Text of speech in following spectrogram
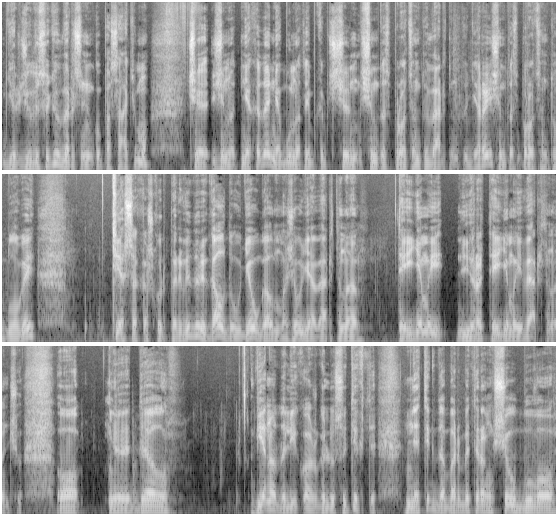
girdžiu visokių verslininkų pasakymų. Čia, žinot, niekada nebūna taip, kad šimtas procentų vertintų gerai, šimtas procentų blogai. Tiesa, kažkur per vidurį, gal daugiau, gal mažiau ją vertina teigiamai, yra teigiamai vertinančių. O e, dėl Vieno dalyko aš galiu sutikti. Ne tik dabar, bet ir anksčiau buvo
